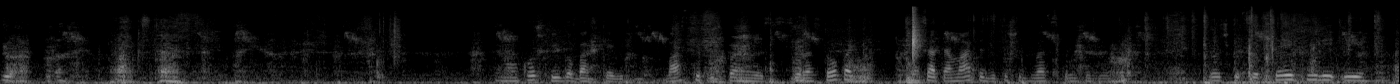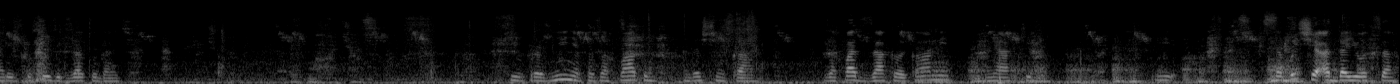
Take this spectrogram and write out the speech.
God. Маркош Юго Башкевич. Баски прикольный Севастополь. 20 марта 2023 года. Ручки цепей пули и Алексей зигзаг удачи. И упражнения по захвату до щенка. Захват за клыками мягкий. И событие отдается.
